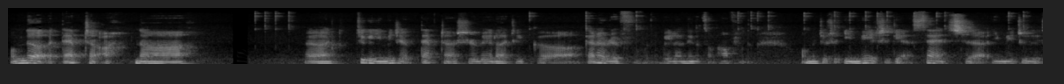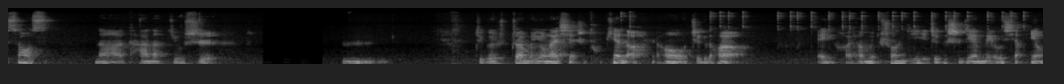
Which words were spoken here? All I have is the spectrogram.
我们的 adapter 啊，那呃，这个 image adapter 是为了这个 gallery 服务的，为了那个走廊服务的。我们就是 image 点 set image resource，那它呢就是，嗯，这个专门用来显示图片的啊。然后这个的话，哎，好像没双击这个时间没有响应。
